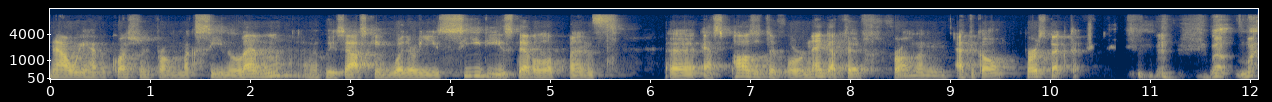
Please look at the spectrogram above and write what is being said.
Now we have a question from Maxine Lem, uh, who is asking whether you see these developments uh, as positive or negative from an ethical perspective. well, my,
